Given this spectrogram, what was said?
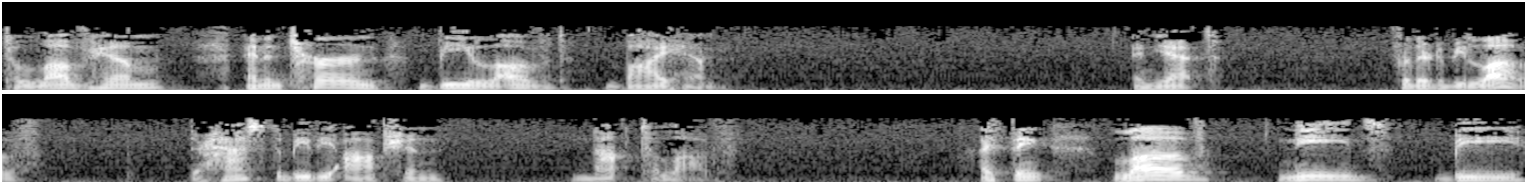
to love Him, and in turn be loved by Him. And yet, for there to be love, there has to be the option not to love. I think love needs be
